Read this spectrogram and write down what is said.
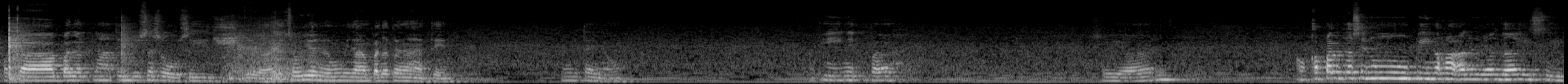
Pagka balat natin doon sa sausage. Diba? So, yan yung binabalatan natin. Nakita nyo. Init pa. So, yan. Ang kapal kasi nung pinaka ano niya guys eh.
